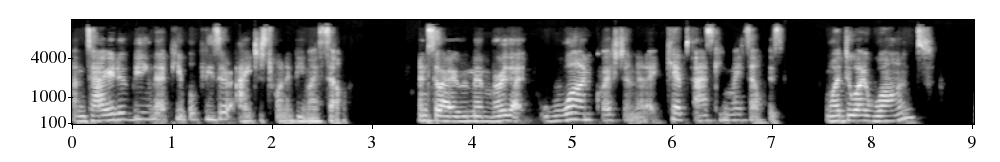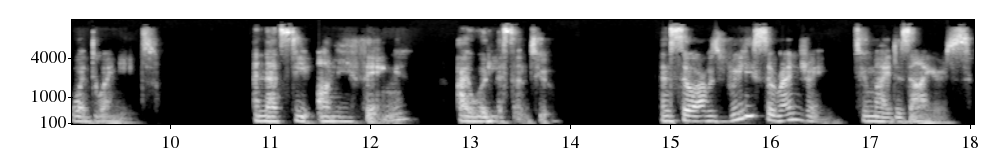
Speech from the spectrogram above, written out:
I'm tired of being that people pleaser. I just want to be myself. And so I remember that one question that I kept asking myself is, what do I want? What do I need? And that's the only thing I would listen to. And so I was really surrendering to my desires,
